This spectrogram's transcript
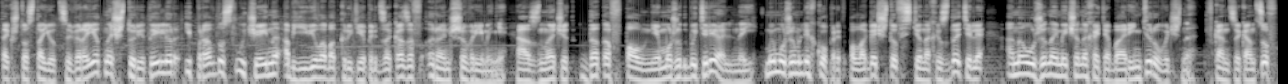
так что остается вероятность, что ритейлер и правда случайно объявил об открытии предзаказов раньше времени. А значит, дата вполне может быть реальной. Мы можем легко предполагать, что в стенах издателя она уже намечена хотя бы ориентировочно. В конце концов,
